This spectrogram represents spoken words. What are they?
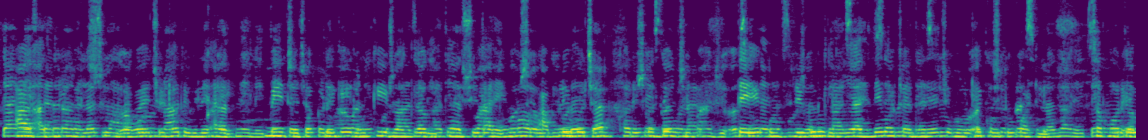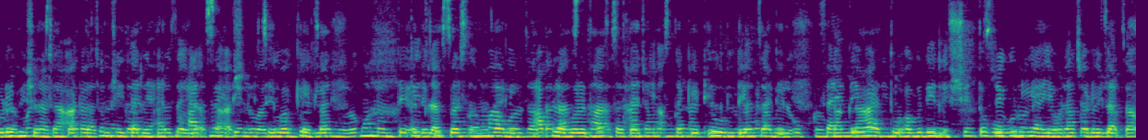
त्याने मलाच मारावायचे ठरविले आहे. मी त्याच्याकडे गेलो की माझा घात निश्चित आहे. मग आपले वचन खरे कसे होणार? ते ऐकून श्री गुरुना सायदेवाच्या धैर्याचे मोठे कौतुक वाटले. समोर एवढे भीषण संकट असूनही त्याने आत्महत्येने सेवा केली. म्हणून ते अधिकच प्रसन्न झाले. आपला वरदहस्त त्याच्या मस्तकी ठेवून ते म्हणाले सायदेवा तू अगदी निश्चिंत होऊन या यवनाकडे जा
